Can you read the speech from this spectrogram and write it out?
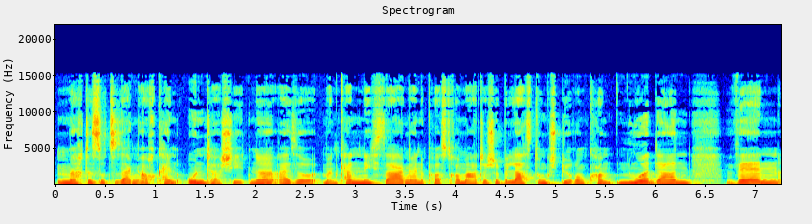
macht es sozusagen auch keinen Unterschied. Ne? Also man kann nicht sagen, eine posttraumatische Belastungsstörung kommt nur dann, wenn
